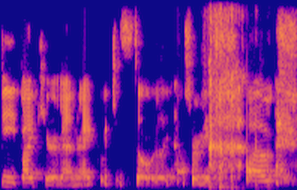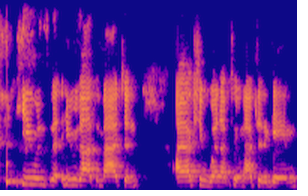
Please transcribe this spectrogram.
beat by Kiera Van Ryk, which is still really tough for me. um, he was he was at the match, and I actually went up to him after the game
